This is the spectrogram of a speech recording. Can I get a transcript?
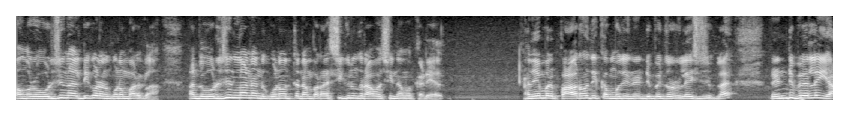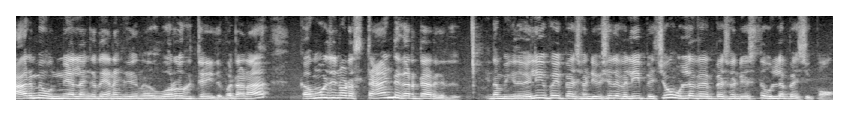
அவங்களோட ஒரிஜினாலிட்டி கூட அந்த குணமாக இருக்கலாம். அந்த ஒரிஜினலான அந்த குணத்தை நம்ம ரசிக்கணுங்கிற அவசியம் நமக்கு கிடையாது. அதே மாதிரி பார்வதி கமுதி ரெண்டு பேர்த்தோட ரிலேஷன்ஷிப்பில் ரெண்டு பேரில் யாருமே உண்மையாக இல்லைங்கிறது எனக்கு ஓரளவுக்கு தெரியுது. பட் ஆனால் கமுதினோட ஸ்டாண்டு கரெக்டாக இருக்குது. நம்ம இங்கே வெளியே போய் பேச வேண்டிய விஷயத்தை வெளியே பேசுவோம் உள்ளே போய் பேச வேண்டிய விஷயத்தை உள்ளே பேசிப்போம்.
